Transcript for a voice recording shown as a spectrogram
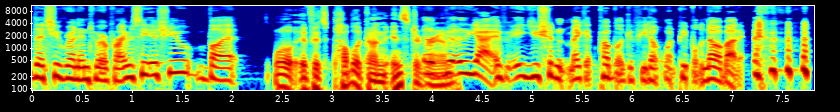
that you run into a privacy issue. But Well, if it's public on Instagram, uh, yeah, if, you shouldn't make it public if you don't want people to know about it.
